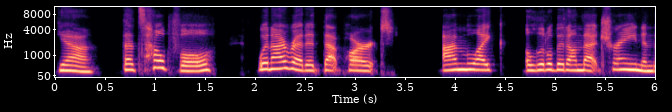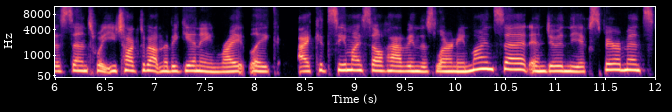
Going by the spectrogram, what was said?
Yeah, that's helpful. When I read it, that part, I'm like a little bit on that train in the sense what you talked about in the beginning, right? Like I could see myself having this learning mindset and doing the experiments,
